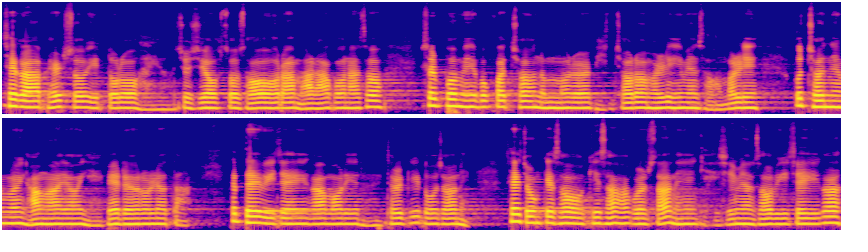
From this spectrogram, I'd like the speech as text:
제가 뵐 수 있도록 하여 주시옵소서라 말하고 나서 슬픔이 복받쳐 눈물을 비처럼 흘리면서 멀리 부처님을 향하여 예배를 올렸다. 그때 위제이가 머리를 들기도 전에 세종께서 기사불산에 계시면서 위제이가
